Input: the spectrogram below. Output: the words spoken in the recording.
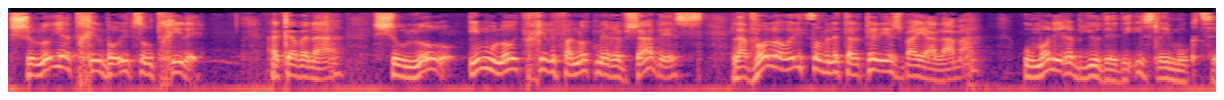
שלא יתחיל בו אויצו תחילה. הכוונה שהוא לא, אם הוא לא התחיל לפנות מערב שבס, לבוא לאויצו ולטלטל יש בעיה. למה? ומוני רב יהודה דאיסלי מוקצה.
